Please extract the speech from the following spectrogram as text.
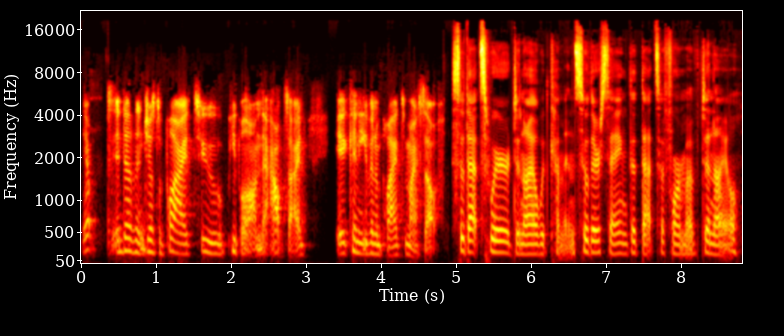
Yep. It doesn't just apply to people on the outside, it can even apply to myself. So that's where denial would come in. So they're saying that that's a form of denial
